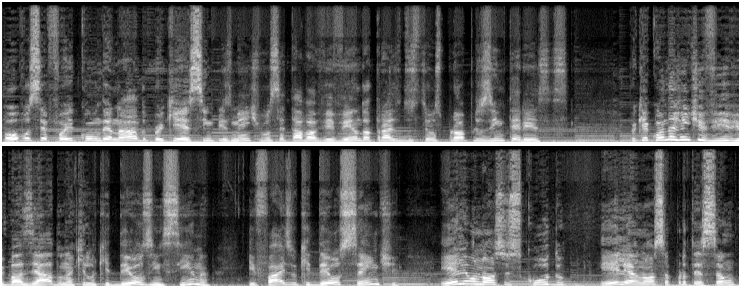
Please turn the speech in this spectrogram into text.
Ou você foi condenado porque simplesmente você estava vivendo atrás dos seus próprios interesses? Porque quando a gente vive baseado naquilo que Deus ensina, e faz o que Deus sente, Ele é o nosso escudo, Ele é a nossa proteção.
